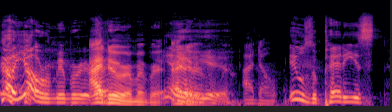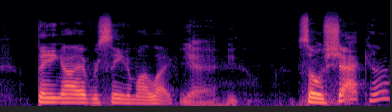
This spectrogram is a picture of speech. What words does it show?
Yo, y'all remember it? I do remember it. Yeah, I do. yeah. I don't. It was the pettiest thing I ever seen in my life. Yeah, he, So Shaq, huh?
